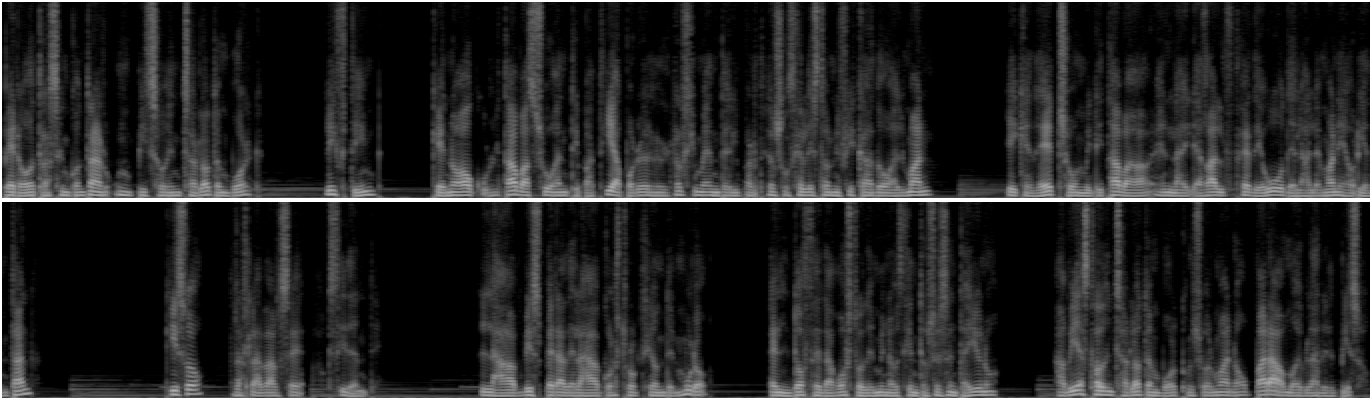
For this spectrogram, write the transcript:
pero tras encontrar un piso en Charlottenburg, Lifting, que no ocultaba su antipatía por el régimen del Partido Socialista Unificado Alemán y que de hecho militaba en la ilegal CDU de la Alemania Oriental, quiso trasladarse a Occidente. La víspera de la construcción del muro, el 12 de agosto de 1961, había estado en Charlottenburg con su hermano para amueblar el piso.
